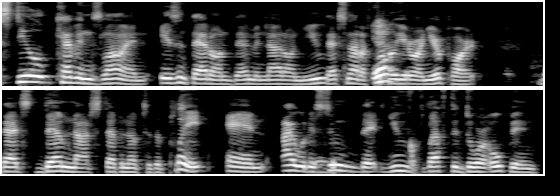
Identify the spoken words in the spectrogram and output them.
steal kevin's line isn't that on them and not on you? That's not a failure yeah. on your part. That's them not stepping up to the plate. And i would assume that you've left the door open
